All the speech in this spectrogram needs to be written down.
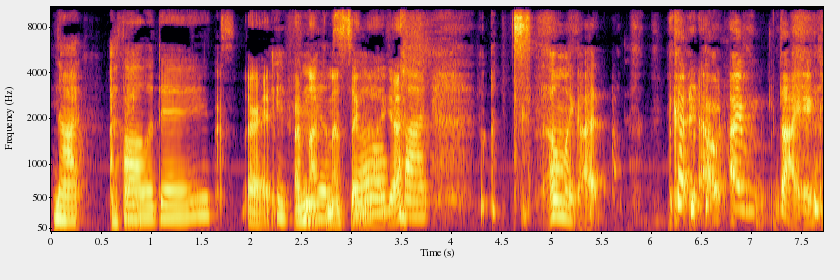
not a thing holidays. All right, It I'm not gonna feels sing that again. oh my god. Cut it out. I'm dying.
